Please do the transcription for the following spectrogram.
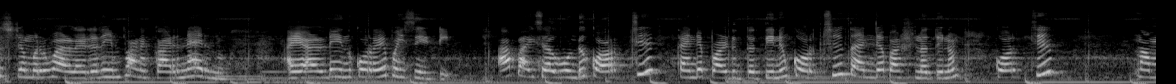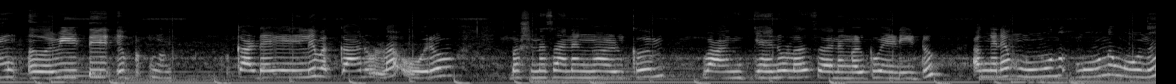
കസ്റ്റമർ വളരെയധികം പണക്കാരനായിരുന്നു. അയാളുടെ നിന്ന് കുറേ പൈസ കിട്ടി. ആ പൈസ കൊണ്ട് കുറച്ച് തന്റെ പഠിത്തത്തിനും കുറച്ച് തന്റെ ഭക്ഷണത്തിനും കുറച്ച് നമ്മ വീട്ടിൽ കടയിൽ വെക്കാനുള്ള ഓരോ ഭക്ഷണ സാധനങ്ങൾക്കും വാങ്ങിക്കാനുള്ള സാധനങ്ങൾക്ക് വേണ്ടിയിട്ടും അങ്ങനെ മൂന്ന് മൂന്ന് മൂന്ന്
